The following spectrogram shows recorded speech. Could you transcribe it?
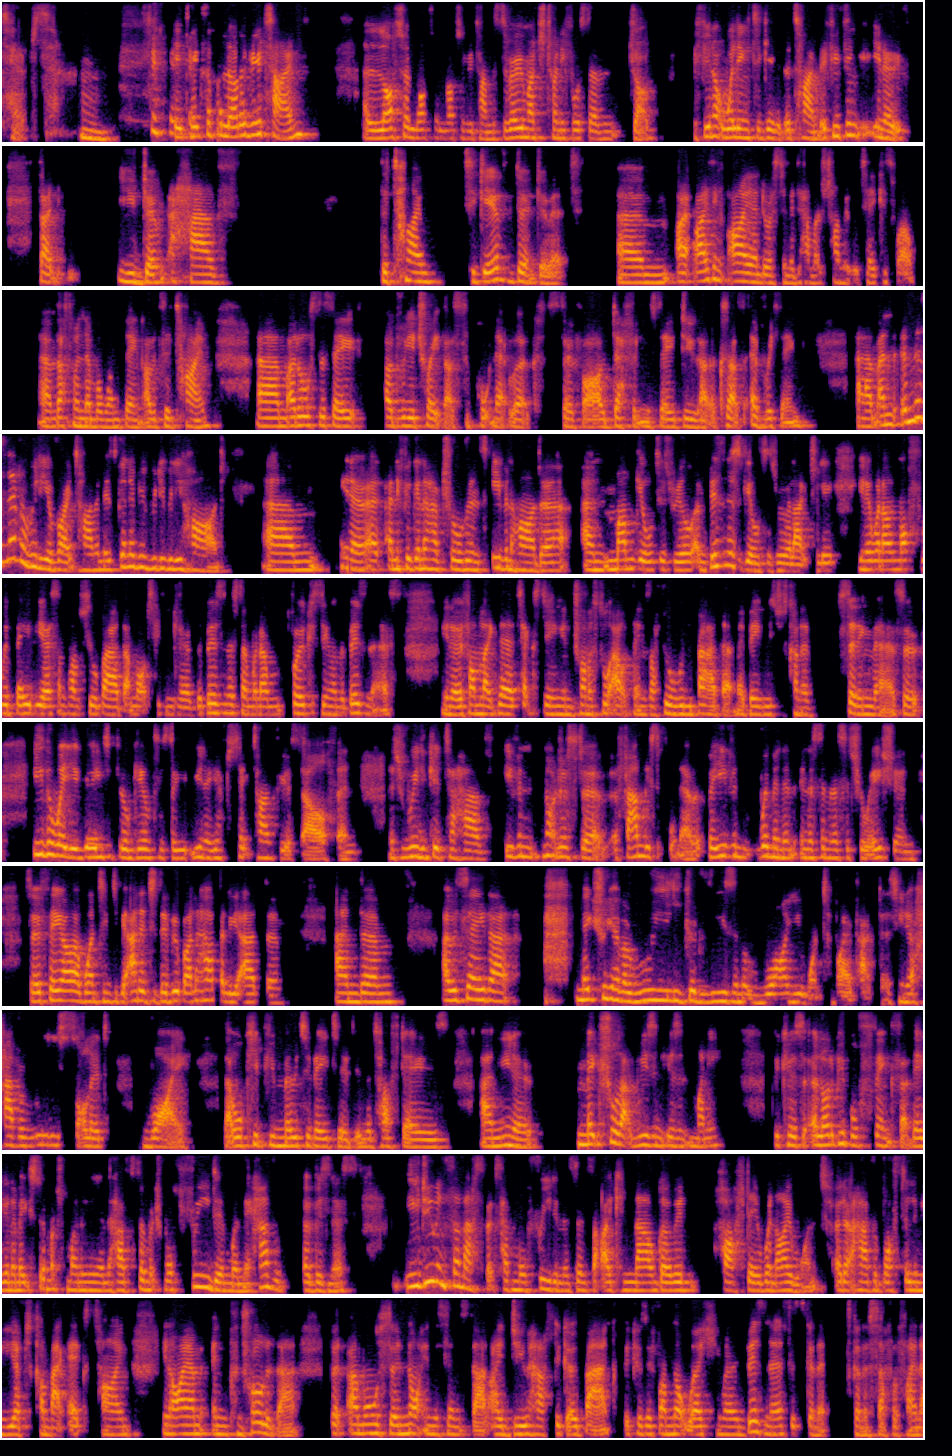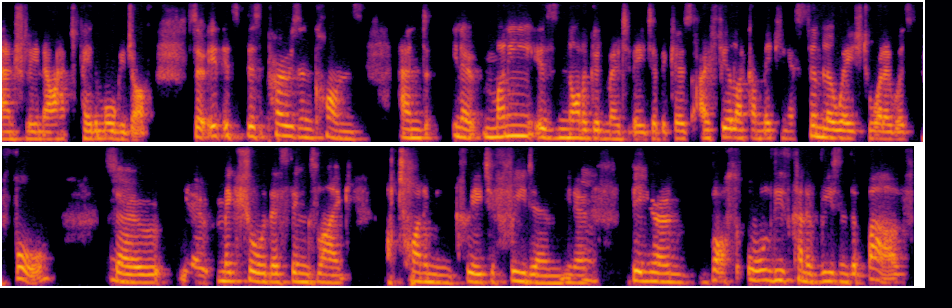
Tips. Hmm. it takes up a lot of your time, a lot, a lot, a lot of your time. It's a very much 24 7 job. If you're not willing to give it the time, if you think, you know, that you don't have the time to give, don't do it um, I, I, think I underestimated how much time it would take as well. Um, that's my number one thing. I would say time. Um, I'd also say I'd reiterate that support network so far. I'd definitely say do that because that's everything. Um, and, and there's never really a right time, and it's going to be really, really hard um, you know and, and if you're going to have children it's even harder. And mum guilt is real and business guilt is real actually. You know when i'm off with baby i sometimes feel bad that i'm not taking care of the business. And when i'm focusing on the business you know if i'm like there texting and trying to sort out things i feel really bad that my baby's just kind of sitting there. So either way you're going to feel guilty. So you know you have to take time for yourself. And it's really good to have even not just a, a family support network but even women in, in, a similar situation. So if they are wanting to be added to the group i'll happily add them. And um, I would say that make sure you have a really good reason why you want to buy a practice. You know, have a really solid why that will keep you motivated in the tough days. And, you know, make sure that reason isn't money because a lot of people think that they're going to make so much money and have so much more freedom when they have a, business you do in some aspects have more freedom in the sense that I can now go in half day when I want. I don't have a boss telling me you have to come back X time. You know, I am in control of that. But I'm also not in the sense that I do have to go back because if I'm not working my own business, it's gonna it's gonna suffer financially. Now I have to pay the mortgage off. So it, it's there's pros and cons. And you know, money is not a good motivator because I feel like I'm making a similar wage to what I was before. So, mm. you know, make sure there's things like autonomy, creative freedom, you know, mm. being your own boss, all these kind of reasons above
